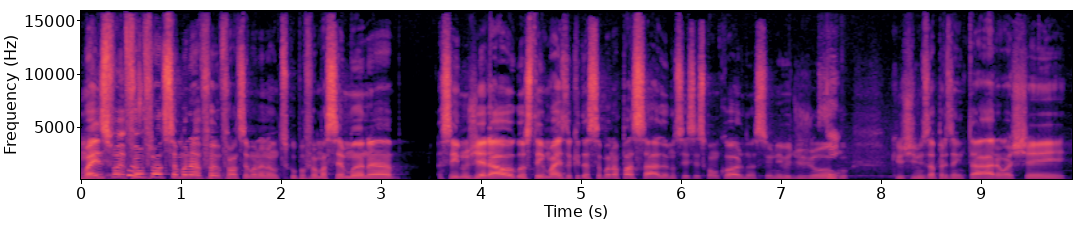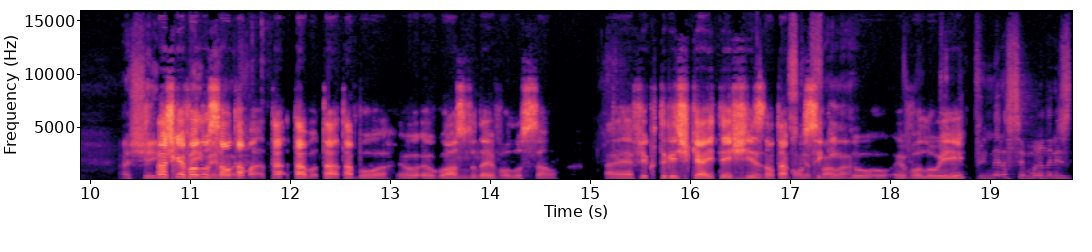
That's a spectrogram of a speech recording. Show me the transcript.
Mas foi, foi um final de semana. Foi um final de semana, não, desculpa. Foi uma semana. Assim, no geral, eu gostei mais do que da semana passada. Não sei se vocês concordam. Assim, o nível de jogo que os times apresentaram, achei. Achei. Eu acho que a evolução tá, tá, tá, tá, tá boa. Eu, eu gosto Uhum. da evolução. É, fico triste que a ITX não tá Isso conseguindo evoluir. Primeira semana eles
